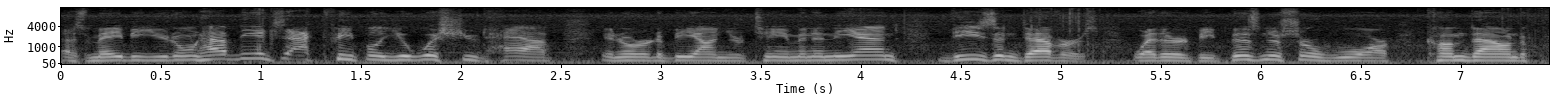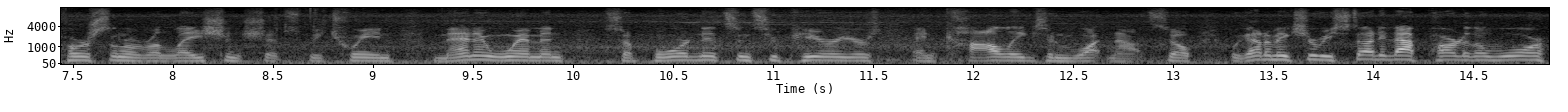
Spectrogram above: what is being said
as maybe you don't have the exact people you wish you'd have in order to be on your team. And in the end, these endeavors, whether it be business or war, come down to personal relationships between men and women, subordinates and superiors, and colleagues and whatnot. So we got to make sure we study that part of the war.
